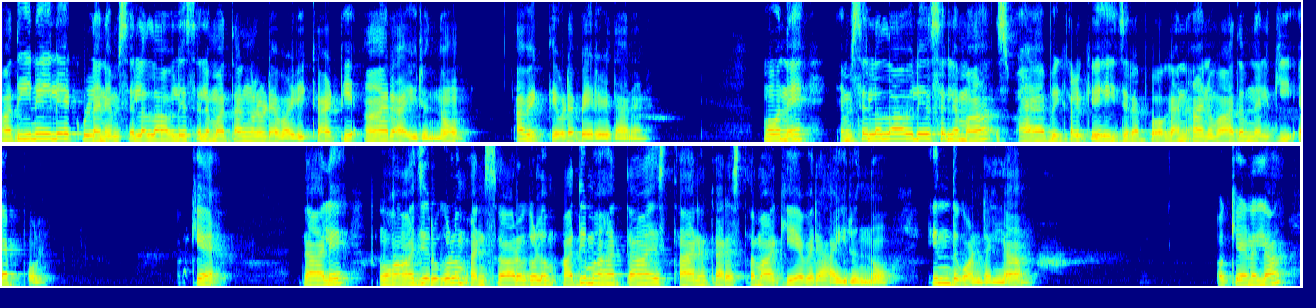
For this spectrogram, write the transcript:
മദീനയിലേക്കുള്ള നംസല്ലാ അലൈഹി സ്വലമ തങ്ങളുടെ വഴികാട്ടി ആരായിരുന്നു? ആ വ്യക്തിയുടെ പേരെഴുതാനാണ്. മൂന്ന് നംസല്ലാ അലൈഹി സ്വലമ സ്വഹാബികൾക്ക് ഹിജറ പോകാൻ അനുവാദം നൽകി എപ്പോൾ? ഓക്കെ. നാല് മുഹാജിറുകളും അൻസാറുകളും അതിമഹത്തായ സ്ഥാനം കരസ്ഥമാക്കിയവരായിരുന്നു. എന്തുകൊണ്ടെല്ലാം? ഓക്കെ ആണല്ലോ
